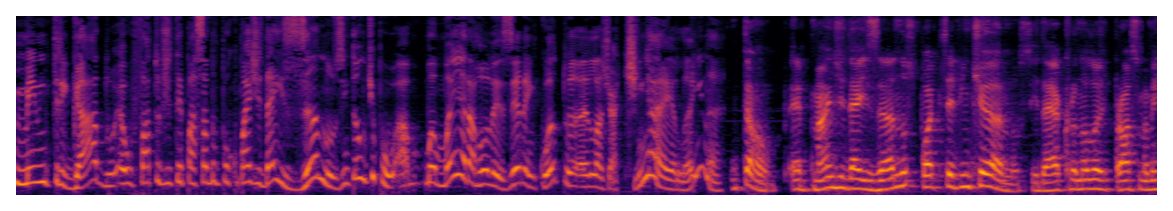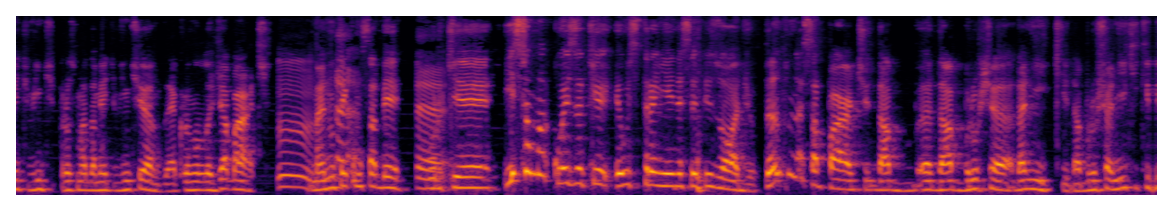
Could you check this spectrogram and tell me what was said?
meio intrigado é o fato de ter passado um pouco mais de 10 anos. Então, tipo, a mamãe era rolezeira enquanto ela já tinha a Helena? Então, é mais de 10 anos, pode ser 20 anos. E daí a cronologia, proximamente 20, aproximadamente 20 anos. Daí a cronologia bate. Hum, Mas não tem como saber. É. Porque isso é uma coisa que eu estranhei nesse episódio. Tanto nessa parte da, da bruxa, da Nick, da bruxa Nick, que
